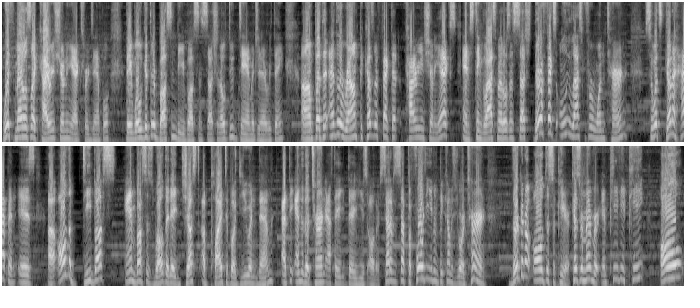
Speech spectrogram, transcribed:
with metals like Kairi Xion EX, for example. They will get their buffs and debuffs and such, and they'll do damage and everything. Um, but at the end of the round, because of the fact that and Xion EX and stained glass metals and such, their effects only last for one turn. So what's gonna happen is uh, all the debuffs and buffs as well that they just applied to both you and them. At the end of the turn after they, they use all their setups and stuff before it even becomes your turn they're gonna all disappear. Because remember in pvp all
